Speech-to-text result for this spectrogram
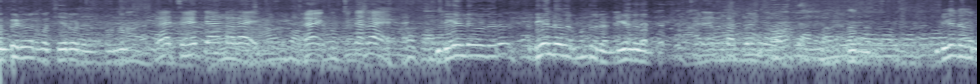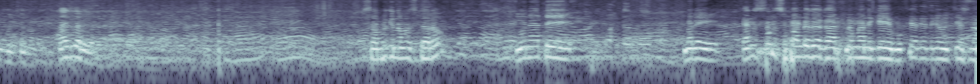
ఎంపీడీ వరకు వచ్చే రోడ్ డిఎల్డీ గారు డిఎల్డీ గారు ముందు రండి డిఎల్డీ గారు డిఎల్డీ గారు కూర్చున్నాం. రాజుగారు గారు. సభకి నమస్కారం. ఈనాటి మరి కన్స్టన్స్ పండుగ కార్యక్రమానికి ముఖ్య అతిథిగా వచ్చేసిన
